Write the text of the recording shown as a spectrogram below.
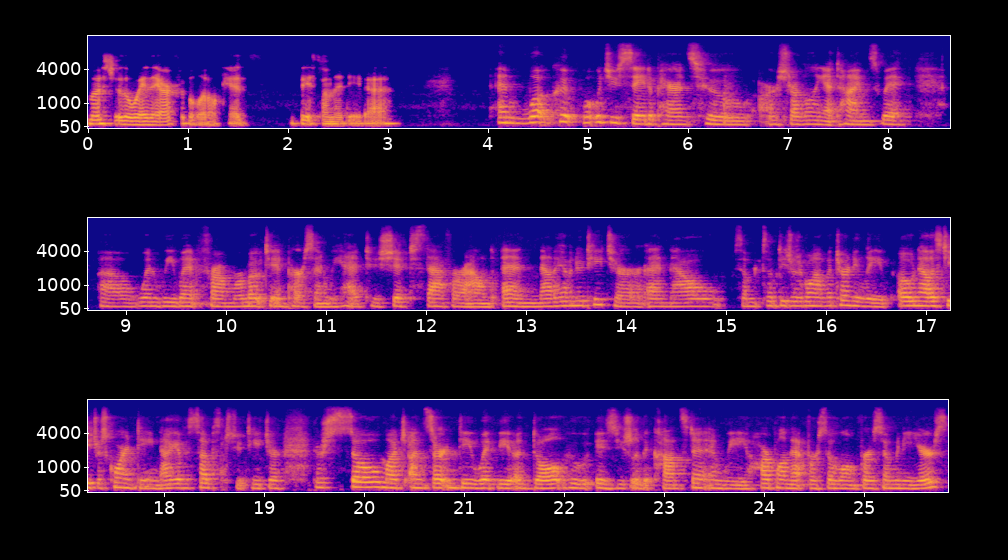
most of the way there for the little kids based on the data. And what could what would you say to parents who are struggling at times with uh, when we went from remote to in person, we had to shift staff around, and now they have a new teacher, and now some some teachers are going on maternity leave. Oh, now this teacher's quarantined. Now you have a substitute teacher. There's so much uncertainty with the adult who is usually the constant, and we harp on that for so long, for so many years.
